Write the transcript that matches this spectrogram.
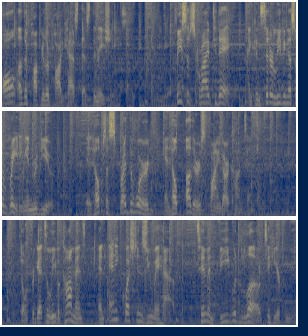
all other popular podcast destinations. Please subscribe today and consider leaving us a rating and review. It helps us spread the word and help others find our content. Don't forget to leave a comment and any questions you may have. Tim and V would love to hear from you.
